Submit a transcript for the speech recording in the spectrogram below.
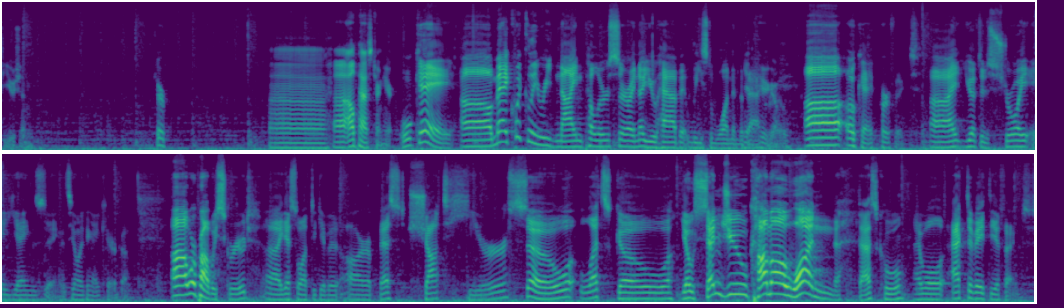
Fusion. Sure. Uh, uh, I'll pass turn here. Okay. Uh, may I quickly read nine pillars, sir? I know you have at least one in the Yeah, back here you row. Uh, okay, perfect. Uh, you have to destroy a Yang Zing. That's the only thing I care about. Uh, we're probably screwed. Uh, I guess we'll have to give it our best shot here. So let's go Yosenju, Kama one. That's cool. I will activate the effect.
